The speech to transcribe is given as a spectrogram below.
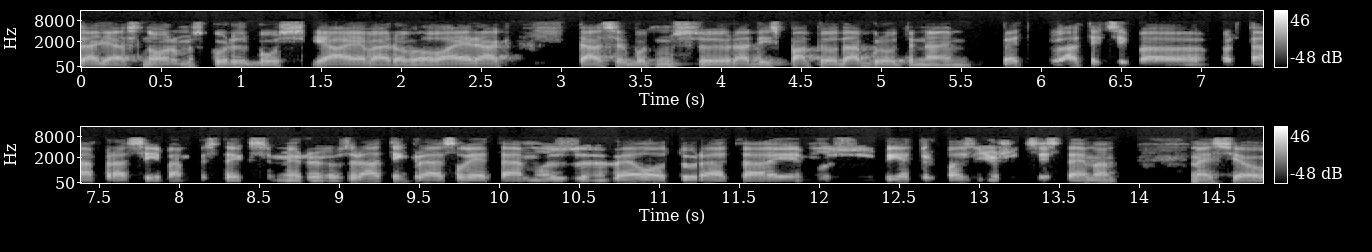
zaļās normas, kuras būs jāievēro vēl vairāk, tās varbūt mums radīs papildu apgrūtinājumu. Bet attiecībā par tām prasībām, kas, teiksim, ir uz rātīnkrēslu vietām, uz velo turētājiem, uz vietu paziņošanas sistēmām, mēs jau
